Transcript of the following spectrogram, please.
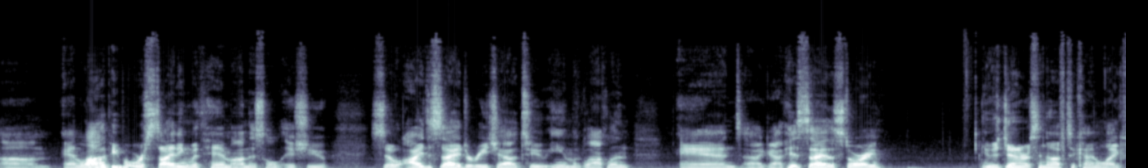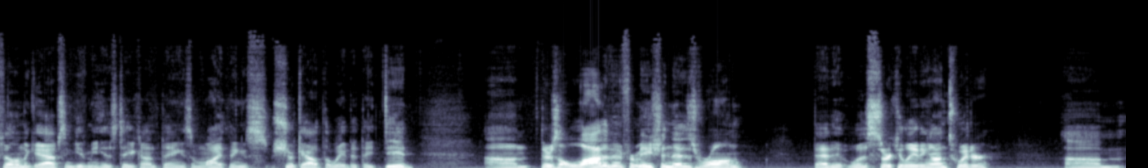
Um, and a lot of people were siding with him on this whole issue, so I decided to reach out to Ian McLaughlin and uh, got his side of the story. He was generous enough to kind of like fill in the gaps and give me his take on things and why things shook out the way that they did. Um, there's a lot of information that is wrong, that it was circulating on Twitter. Um,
